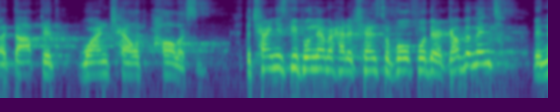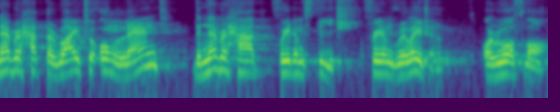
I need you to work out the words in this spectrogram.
adopted one child policy. The Chinese people never had a chance to vote for their government. They never had the right to own land. They never had freedom of speech, freedom of religion, or rule of law.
